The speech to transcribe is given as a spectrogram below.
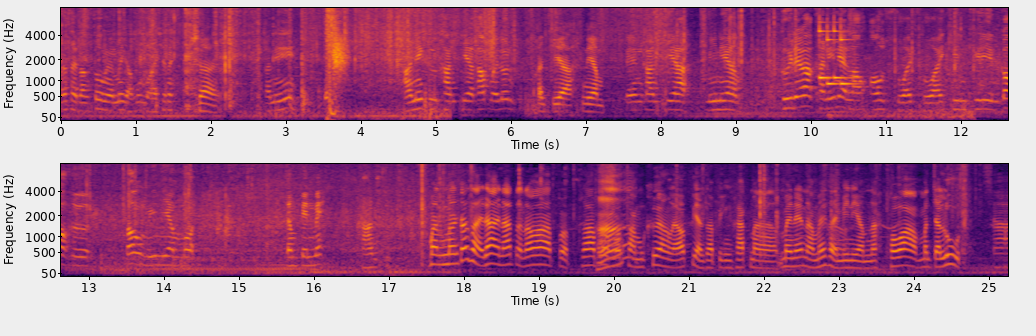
เราใส่บางโซ่ไงไม่อยากวุ่นวายใช่ไหมใช่ อันนี้ อันนี้คือคันเกียร์ครับวัยรุ่น คันเกียร์เนียม เป็นคันเกียร์มีเนียม คือเรียกว่าคันนี้เนี่ยเราเอาสวยสวยคลีนคลีนก็คือต้องมีเนียมหมดจำเป็นไหมถามจริงมันมันก็ใส่ได้นะ แต่ว่าแบบถ้าพวกรถทำเครื่องแล้วเปลี่ยนสปริงคัตมาไม่แนะนำให้ใส่มีเนียมนะ เพราะว่ามันจะรูด ใช่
